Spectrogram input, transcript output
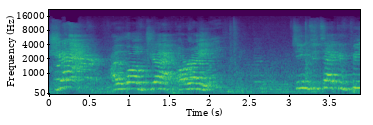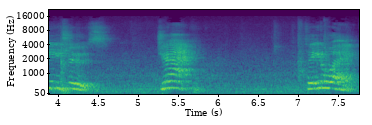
Jack. I love Jack. All right. Team Detective Pikachu's. Jack. Take it away.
